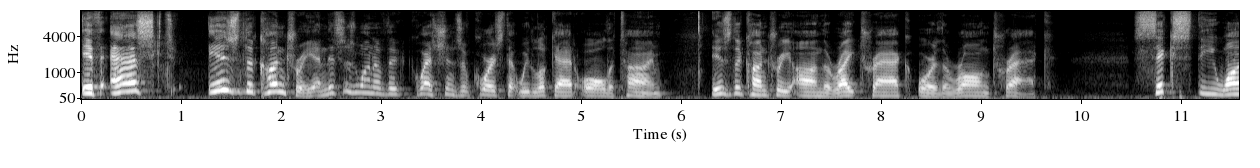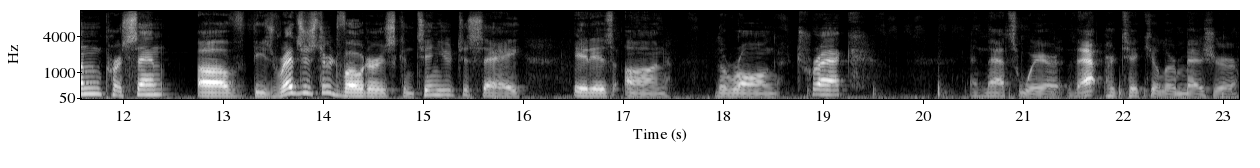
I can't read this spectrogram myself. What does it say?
If asked is the country, and this is one of the questions, of course, that we look at all the time, is the country on the right track or the wrong track? 61% of these registered voters continue to say it is on the wrong track, and that's where that particular measure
